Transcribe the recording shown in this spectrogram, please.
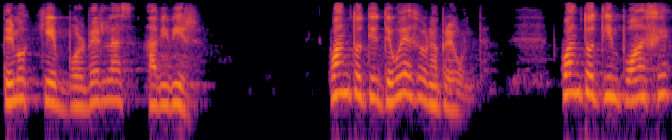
Tenemos que volverlas a vivir. ¿Cuánto? Te voy a hacer una pregunta. ¿Cuánto tiempo hace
